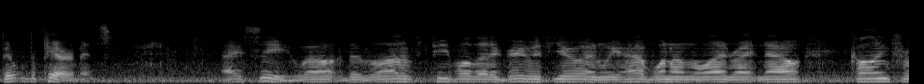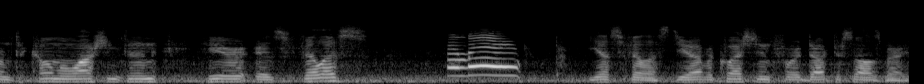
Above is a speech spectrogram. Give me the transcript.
built the pyramids. I see. Well, there's a lot of people that agree with you, and we have one on the line right now calling from Tacoma, Washington. Here is Phyllis. Hello. Yes, Phyllis. Do you have a question for Dr. Salisbury?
